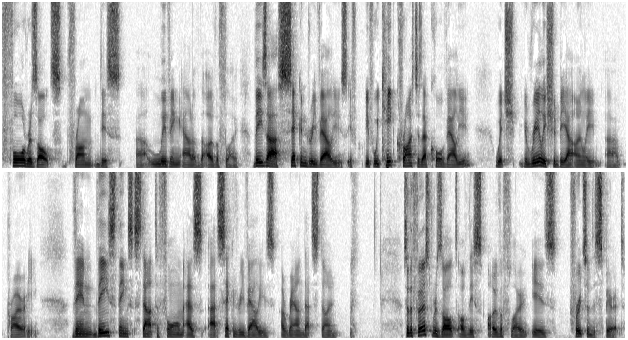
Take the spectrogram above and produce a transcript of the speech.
four results from this uh, living out of the overflow. These are secondary values. If, if we keep Christ as our core value, which really should be our only uh, priority, then these things start to form as uh, secondary values around that stone. So, the first result of this overflow is fruits of the Spirit.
